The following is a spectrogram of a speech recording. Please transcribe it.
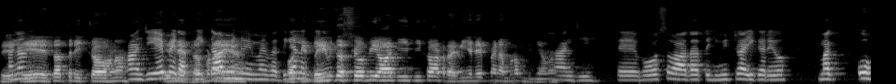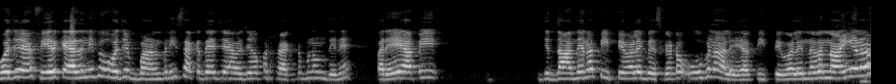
ਤੇ ਹਨਾ? ਇਹ ਇਹਦਾ ਤਰੀਕਾ ਨਾ। ਹਾਂਜੀ ਇਹ ਮੇਰਾ ਤਰੀਕਾ ਆ। ਮੈਨੂੰ ਇਵੇਂ ਵਧੀਆ ਬਾਕੀ ਲੱਗੇ। ਤੁਸੀਂ ਵੀ ਦੱਸਿਓ ਵੀ ਆਹ ਚੀਜ਼ ਦੀ ਘਾਟ ਰਹਿ ਗਈ ਜਿਹੜੇ ਭੈਣਾਂ ਬਣਾਉਂਦੀਆਂ ਵਾ। ਹਾਂਜੀ ਤੇ ਬਹੁਤ ਸਵਾਦ ਆ ਤੁਸੀਂ ਵੀ ਟਰਾਈ ਕਰਿਓ। ਮੈਂ ਉਹੋ ਜਿਹੇ ਫੇਰ ਕਹਿ ਦਿੰਦੀ ਵੀ ਉਹੋ ਜਿਹੇ ਬਣ ਨਹੀਂ ਸਕਦੇ ਜਿਹੋ ਜਿਹੇ ਪਰਫੈਕਟ ਬਣਾਉਂਦੇ ਨੇ। ਪਰ ਇਹ ਆ ਵੀ ਜਿੱਦਾਂ ਦੇ ਨਾ ਪੀਪੇ ਵਾਲੇ ਬਿਸਕਟ ਉਹ ਬਣਾ ਲਏ ਆ ਪੀਪੇ ਵਾਲੇ। ਇਹਨਾਂ ਦਾ ਨਾਂ ਹੀ ਆ ਨਾ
